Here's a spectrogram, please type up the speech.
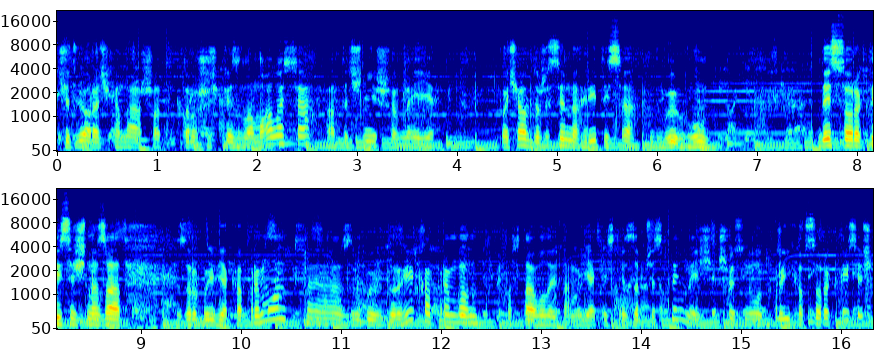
четверочка наша трошечки зламалася, а точніше в неї почав дуже сильно грітися двигун. Десь 40 тисяч назад зробив я капремонт, е, зробив дорогий капремонт, поставили там якісні запчастини і ще щось. Ну от приїхав 40 тисяч.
